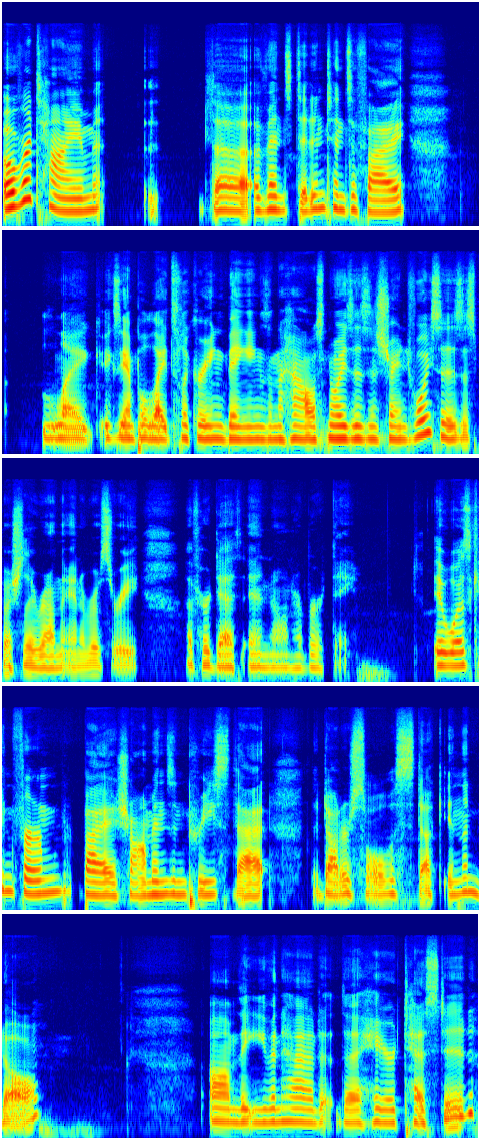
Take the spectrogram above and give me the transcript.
over time, the events did intensify. Like example, lights flickering, bangings in the house, noises, and strange voices, especially around the anniversary of her death and on her birthday. It was confirmed by shamans and priests that the daughter's soul was stuck in the doll. Um, they even had the hair tested,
